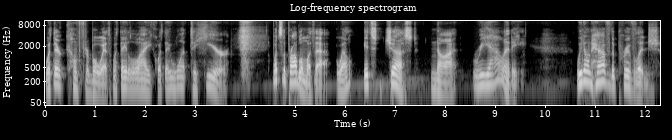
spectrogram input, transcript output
what they're comfortable with, what they like, what they want to hear. What's the problem with that? Well, it's just not reality. We don't have the privilege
